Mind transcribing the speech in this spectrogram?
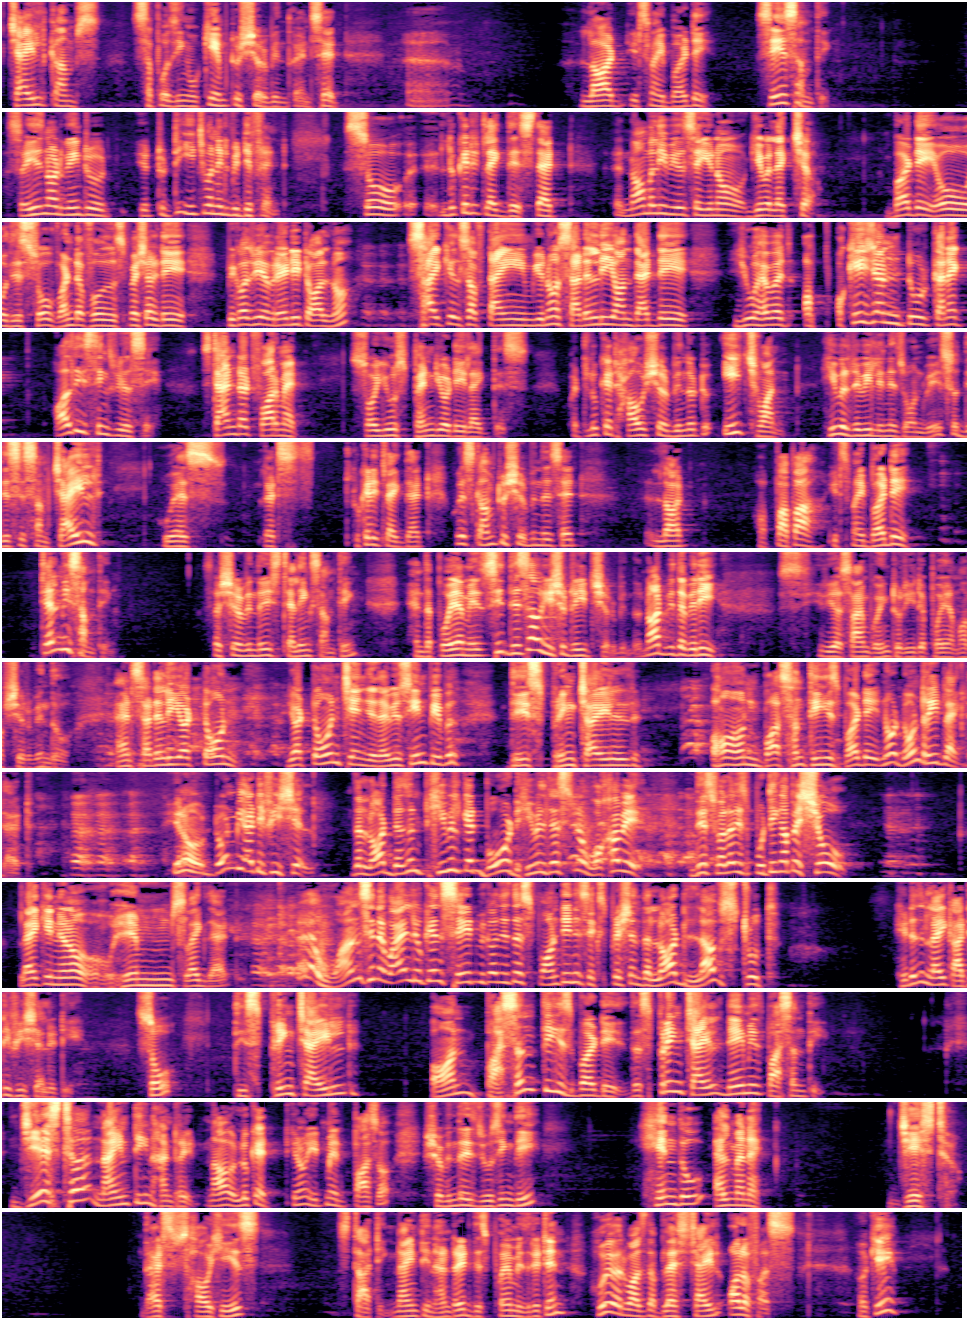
child comes supposing who came to Sri Aurobindo and said, uh, Lord, it's my birthday, say something. So he's not going to, to each one will be different. So uh, look at it like this that normally we'll say, you know, give a lecture. Birthday, oh, this is so wonderful, special day, because we have read it all, no? Cycles of time, you know, suddenly on that day, you have an occasion to connect. All these things we'll say. Standard format. So you spend your day like this. But look at how Sri Aurobindo to each one, he will reveal in his own way. So this is some child who has, let's look at it like that, who has come to Sri Aurobindo and said, Lord, oh, Papa, it's my birthday. Tell me something. So Sri is telling something, and the poem is see, this is how you should read Sri not with a very serious, I'm going to read a poem of Sri And suddenly your tone, your tone changes. Have you seen people? The spring child on Basanti's birthday. No, don't read like that. You know, don't be artificial. The Lord doesn't, He will get bored. He will just, you know, walk away. This fellow is putting up a show. Like in, you know, hymns like that. Uh, once in a while you can say it because it's the spontaneous expression. The Lord loves truth. He doesn't like artificiality. So, the spring child on Basanti's birthday, the spring child name is Basanti. Jestha 1900. Now look at, you know, it may pass oh. off. Sri Aurobindo is using the Hindu almanac. Jestha. That's how he is starting. 1900, this poem is written. Whoever was the blessed child, all of us. Okay?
